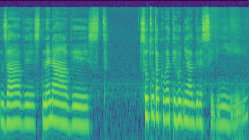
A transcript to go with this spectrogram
Závist, nenávist. Jsou to takové ty hodně agresivní.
